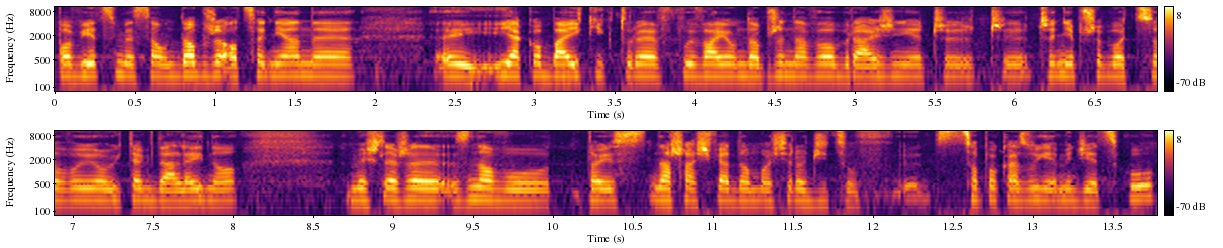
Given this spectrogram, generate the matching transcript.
powiedzmy są dobrze oceniane y, jako bajki, które wpływają dobrze na wyobraźnię, czy, czy, czy nie przebodźcowują i tak dalej. No, myślę, że znowu to jest nasza świadomość rodziców, y, co pokazujemy dziecku.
